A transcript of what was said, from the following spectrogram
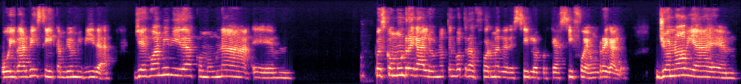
Uy, Barbie sí, cambió mi vida llegó a mi vida como una, em, pues como un regalo, no tengo otra forma de decirlo porque así fue, un regalo. Yo no había em,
